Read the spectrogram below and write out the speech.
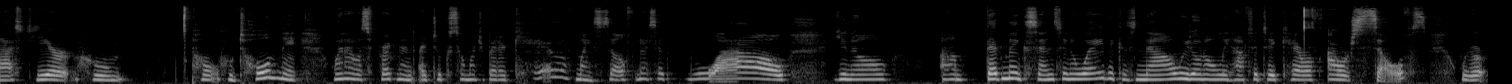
last year who. Who, who told me when I was pregnant, I took so much better care of myself. And I said, wow, you know, um, that makes sense in a way because now we don't only have to take care of ourselves, we are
